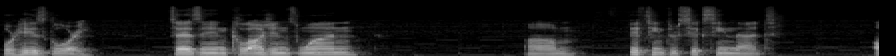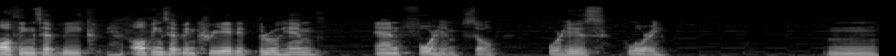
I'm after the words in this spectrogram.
for His glory. It says in Colossians 1 um, 15 through 16 that all things have be all things have been created through him and for him so for his glory mm.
